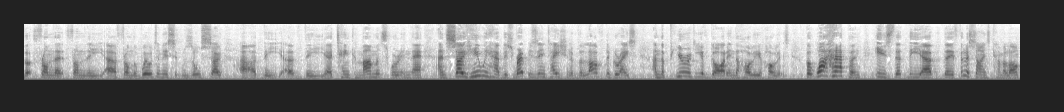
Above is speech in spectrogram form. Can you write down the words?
but from the, from the uh, from the wilderness. It was also uh, the, uh, the uh, Ten Commandments were in there. And so here we have this representation of the love, the grace, and the purity of God in the Holy of Holies. But what happened is that the, uh, the Philistines come along,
